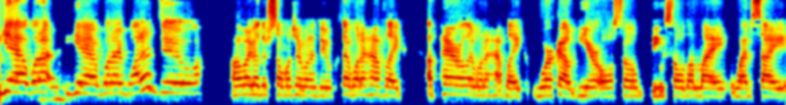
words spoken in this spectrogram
yeah what i yeah what i want to do oh my god there's so much i want to do because i want to have like apparel i want to have like workout gear also being sold on my website.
